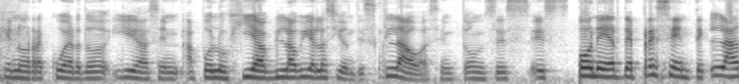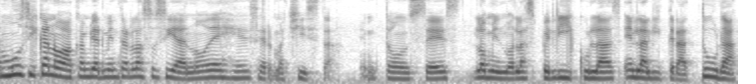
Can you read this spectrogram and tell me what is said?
que no recuerdo y hacen apología a la violación de esclavas. Entonces, es poner de presente. La música no va a cambiar mientras la sociedad no deje de ser machista. Entonces, lo mismo las películas, en la literatura.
